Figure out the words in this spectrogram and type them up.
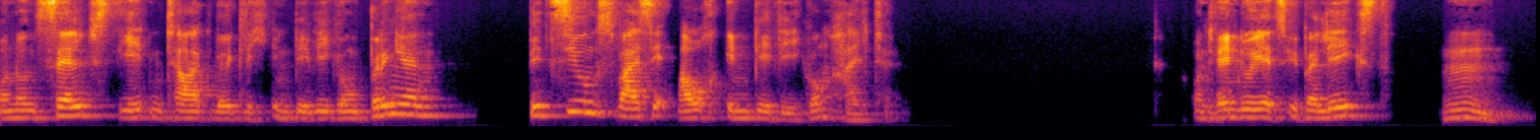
und uns selbst jeden Tag wirklich in Bewegung bringen, beziehungsweise auch in Bewegung halten. Und wenn du jetzt überlegst, hm,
